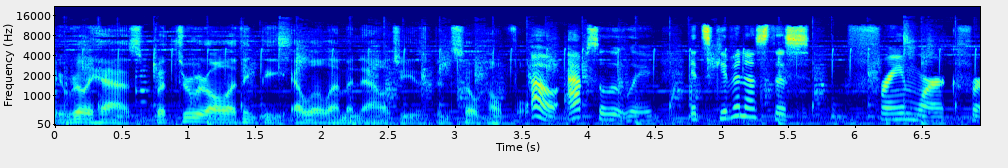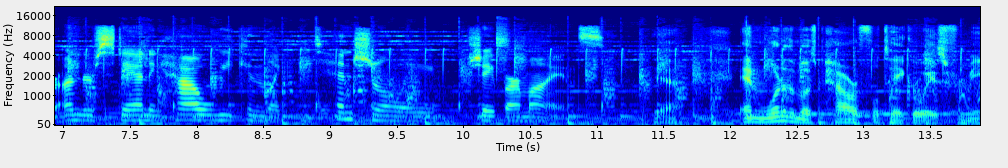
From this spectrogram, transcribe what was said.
It really has. But through it all, I think the LLM analogy has been so helpful. Oh, absolutely. It's given us this framework for understanding how we can like intentionally shape our minds. Yeah. And one of the most powerful takeaways for me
